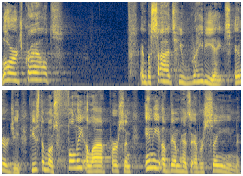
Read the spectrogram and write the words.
Large crowds. And besides, he radiates energy. He's the most fully alive person any of them has ever seen.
